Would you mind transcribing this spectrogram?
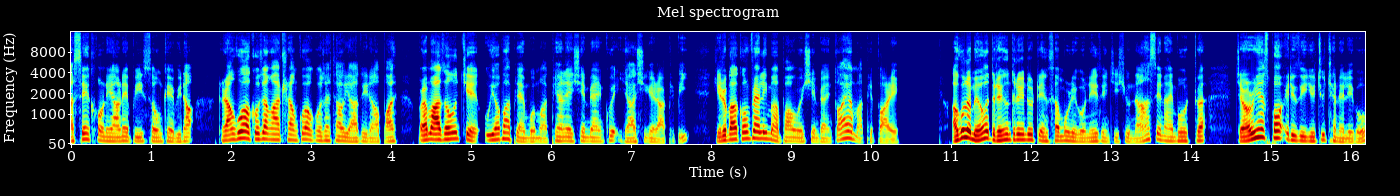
အဆင့်9နေရာနဲ့ပြီးဆုံးခဲ့ပြီးတော့ 1995-1996ရာသီနောက်ပိုင်းပထမဆုံးကျင့်ဥရောပပြိုင်ပွဲမှာပြန်လည်ရှင်ပြိုင်ခွင့်ရရှိခဲ့တာဖြစ်ပြီးယူရိုပါကွန်ဖရင့်လိမှာပါဝင်ရှင်ပြိုင်သွားရမှာဖြစ်ပါတယ်။အခုလိုမျိုးသတင်းသတင်းတို့တင်ဆက်မှုတွေကိုနေ့စဉ်ကြည့်ရှုနားဆင်နိုင်ဖို့အတွက်ကျွန်တော်ရဲ့ Sport Edu YouTube Channel လေးကို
